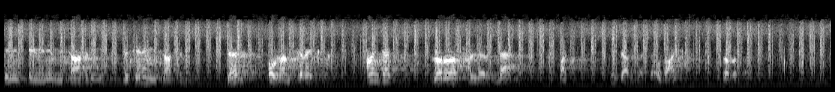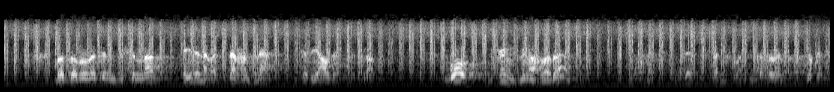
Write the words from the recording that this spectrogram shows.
senin evinin misafiriyim ve senin misafirin. Der, oradan dışarı çıkmaz. Ancak zaruret hallerinde çıkmak icap ederse o zaman çıkar. Zaruret ve zaruretin dışından eğlenemez. Derhal yine içeriye aldırmak lazım. Bu bütün günahları içinde işlenmiş olan günahları yok eder.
